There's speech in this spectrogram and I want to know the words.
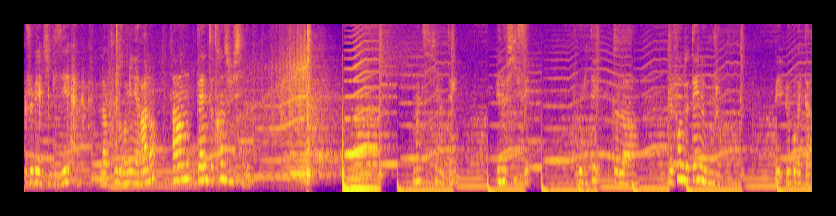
je vais utiliser la poudre minérale en teinte translucide. Matifier le teint et le fixer pour éviter que la, le fond de teint ne bouge et le correcteur.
